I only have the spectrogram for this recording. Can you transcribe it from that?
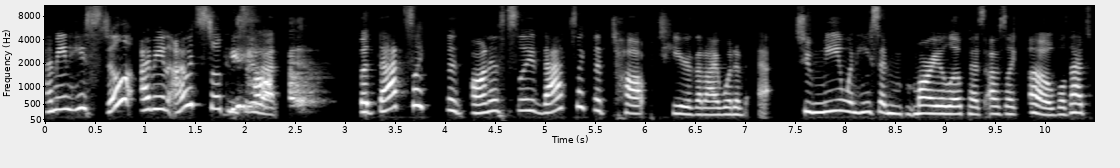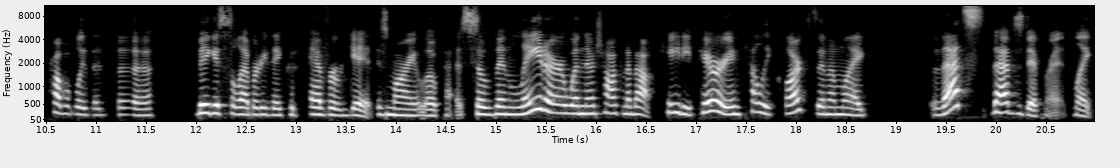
I mean, he's still. I mean, I would still consider that. But that's like the honestly, that's like the top tier that I would have to me when he said Mario Lopez, I was like, oh, well, that's probably the, the biggest celebrity they could ever get is Mario Lopez. So then later when they're talking about Katy Perry and Kelly Clarkson, I'm like, that's that's different. Like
